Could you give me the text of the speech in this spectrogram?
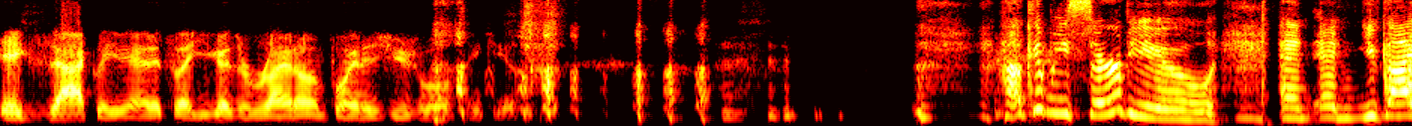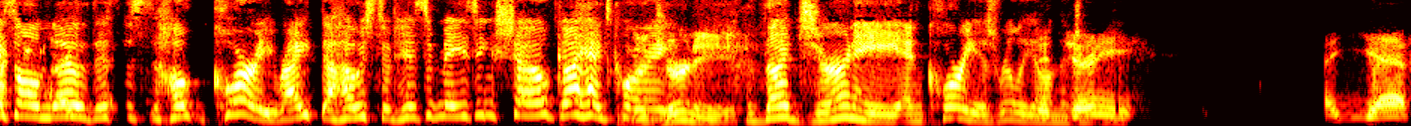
exactly, man. It's like you guys are right on point as usual. Thank you. How can we serve you? And and you guys all know this is Ho- Corey, right? The host of his amazing show. Go ahead, Corey. The journey. The journey, and Corey is really the on the journey. journey. Uh, yes,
